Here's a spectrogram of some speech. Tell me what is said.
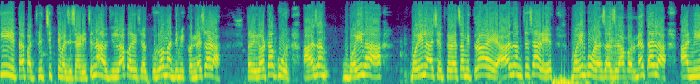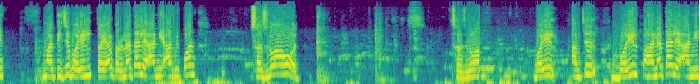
ती इथं पाचवीत शिकते. माझ्या शाळेचे नाव जिल्हा परिषद पूर्व माध्यमिक कन्या शाळा तळेगाव ठाकूर. आज बैल हा बैल हा शेतकऱ्याचा मित्र आहे. आज आमच्या शाळेत बैल पोळा साजरा करण्यात आला आणि मातीचे बैल तयार करण्यात आले आणि आम्ही पण सजलो आहोत. सजलो आहोत. बैल आमचे बैल पाहण्यात आले आणि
